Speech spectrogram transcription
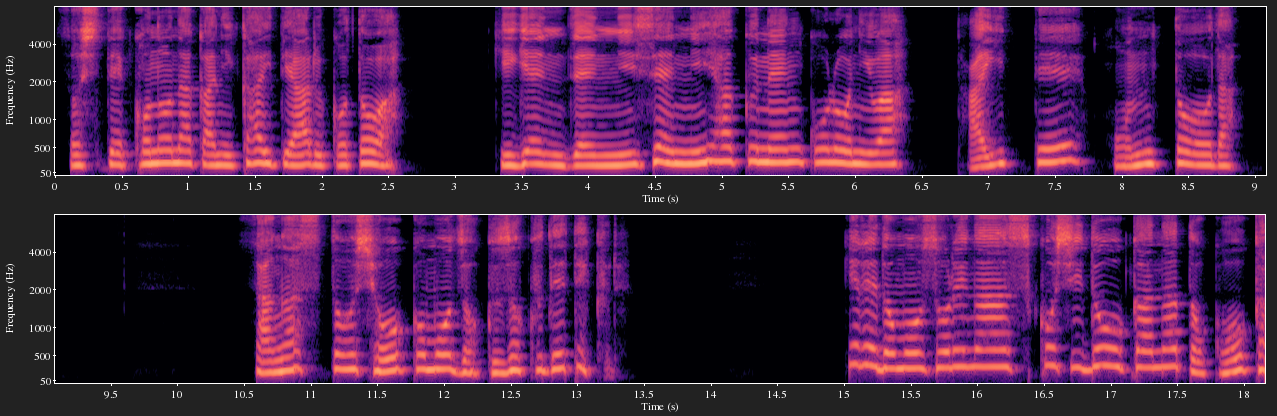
そしてこの中に書いてあることは、紀元前2200年頃には大抵本当だ。探すと証拠も続々出てくる。けれどもそれが少しどうかなとこう考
